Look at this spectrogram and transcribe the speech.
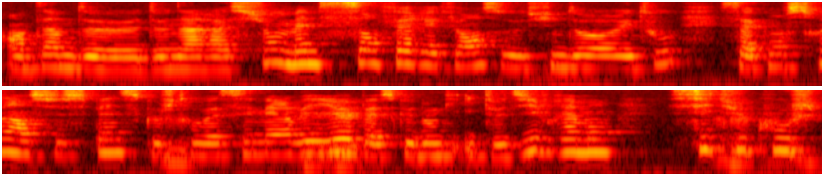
en termes de, de narration, même sans faire référence aux autres films d'horreur et tout, ça construit un suspense que je trouve assez merveilleux Mhm. parce que donc il te dit vraiment si tu couches,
